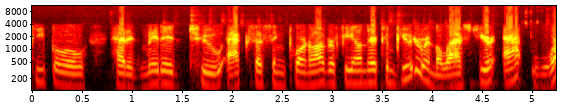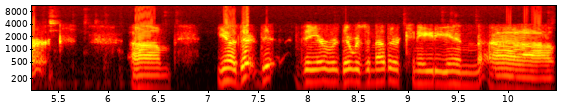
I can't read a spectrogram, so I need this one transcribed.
people had admitted to accessing pornography on their computer in the last year at work. Um, you know, there, there, there was another Canadian uh,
